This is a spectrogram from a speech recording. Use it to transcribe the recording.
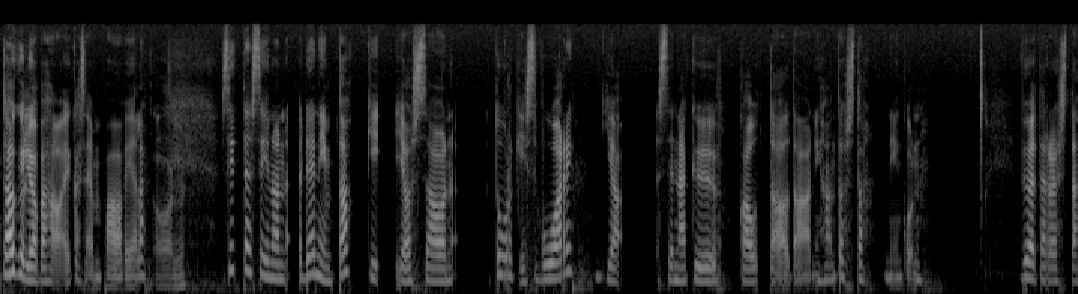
Tämä on kyllä jo vähän aikaisempaa vielä. On. Sitten siinä on denim takki, jossa on turkisvuori ja se näkyy kauttaaltaan ihan tuosta niin kun vyötäröstä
